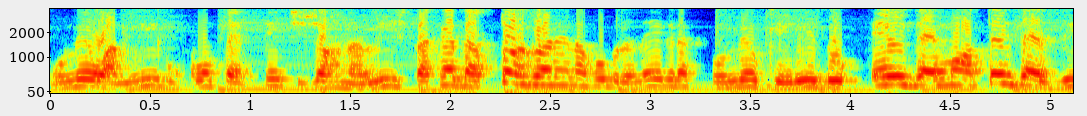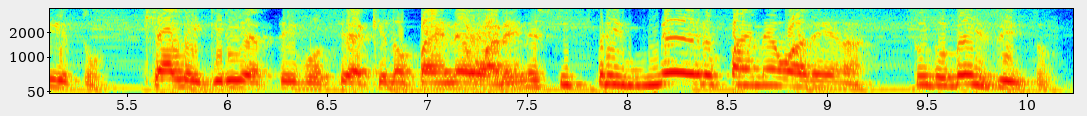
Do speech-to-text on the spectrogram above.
o meu amigo competente jornalista, redator do Arena Rubro-Negra, o meu querido Eider Mota Eidezito. Que alegria ter você aqui no Painel Arena, esse primeiro Painel Arena. Tudo bem, Zito?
